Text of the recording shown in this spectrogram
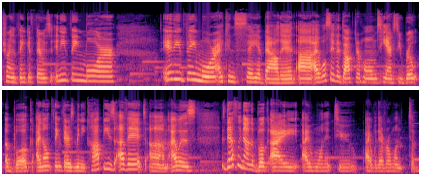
trying to think if there's anything more anything more I can say about it. Uh, I will say that Dr. Holmes, he actually wrote a book. I don't think there's many copies of it. Um, I was it's definitely not a book I I wanted to I would ever want to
